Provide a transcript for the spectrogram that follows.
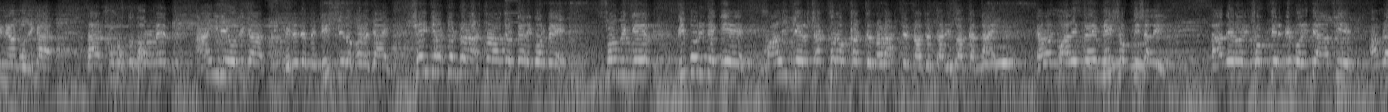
ইউনিয়ন অধিকার, তার সমস্ত ধরনের আইনি অধিকার এটা যাতে নিশ্চিত করা যায়, সেইটার জন্য রাষ্ট্র নজরদারি করবে। শ্রমিকের বিপরীতে গিয়ে মালিকের স্বার্থ রক্ষার জন্য রাষ্ট্রের নজরদারি দরকার নাই। কারণ মালিকরা এমনি শক্তিশালী। তাদের ওই শক্তির বিপরীতে আছি আমরা,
